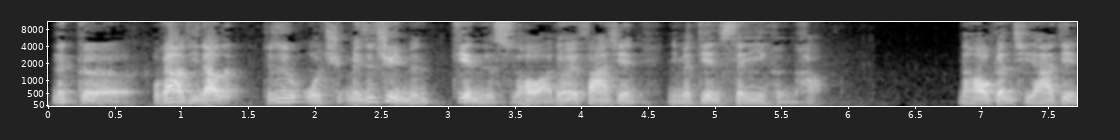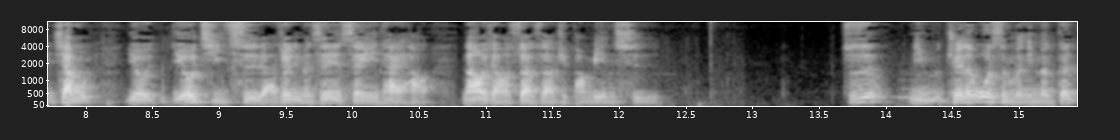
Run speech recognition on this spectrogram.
那个我刚才有提到的。就是我去每次去你们店的时候啊，都会发现你们店生意很好，然后跟其他店，像有有几次啊，就你们生意生意太好，然后我想要算算去旁边吃，就是你们觉得为什么你们跟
